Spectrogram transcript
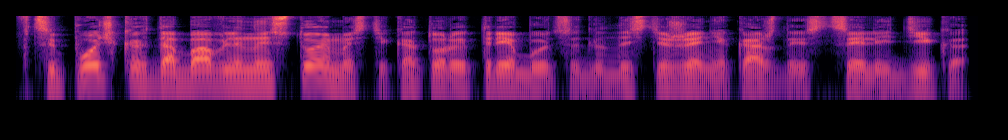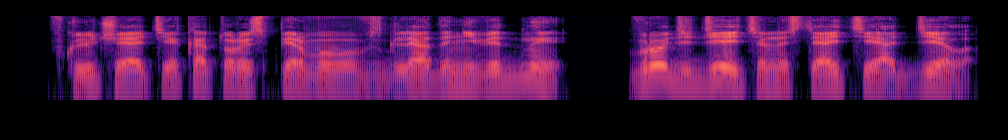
в цепочках добавленной стоимости, которые требуются для достижения каждой из целей Дика, включая те, которые с первого взгляда не видны, вроде деятельности IT-отдела.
